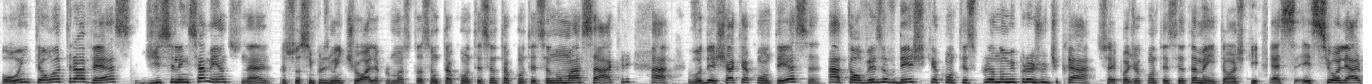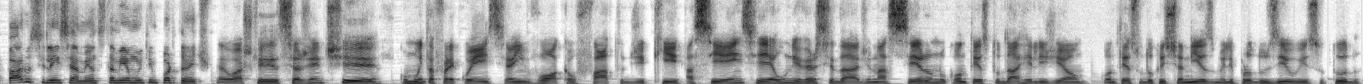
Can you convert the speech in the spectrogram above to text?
ou então através de silenciamentos, né? A pessoa simplesmente olha para uma situação que está acontecendo, está acontecendo um massacre. Ah, vou deixar que aconteça? Ah, talvez eu deixe que aconteça para eu não me prejudicar. Isso aí pode acontecer também. Então, acho que esse olhar para os silenciamentos também é muito importante. Eu acho que se a gente, com muita frequência, invoca o fato de que a ciência e a universidade nasceram no contexto da religião, contexto do cristianismo, ele produziu isso tudo,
